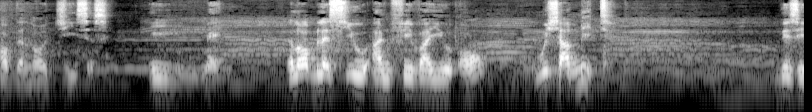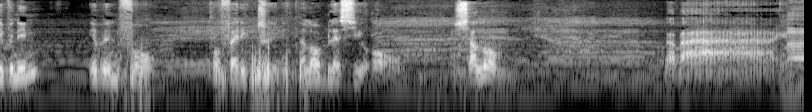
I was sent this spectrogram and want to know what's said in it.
of the Lord Jesus. Amen. The Lord bless you and favor you all. We shall meet this evening, even for prophetic training. The Lord bless you all. Shalom. Bye bye.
